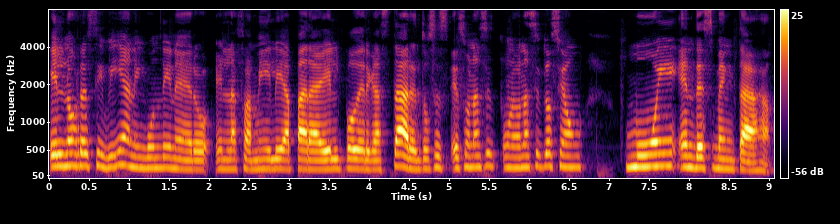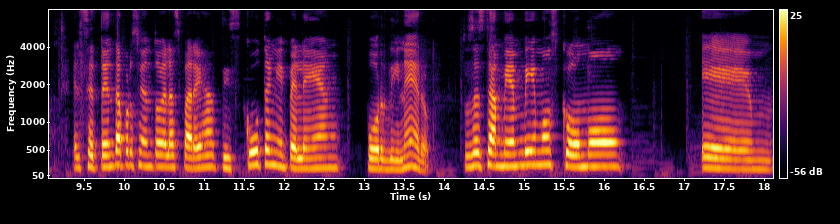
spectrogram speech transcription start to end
él no recibía ningún dinero en la familia para él poder gastar. Entonces es una, una situación muy en desventaja. El 70% de las parejas discuten y pelean por dinero. Entonces también vimos cómo eh,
